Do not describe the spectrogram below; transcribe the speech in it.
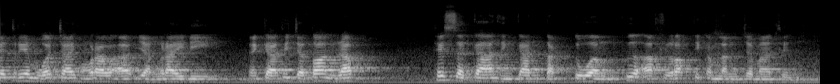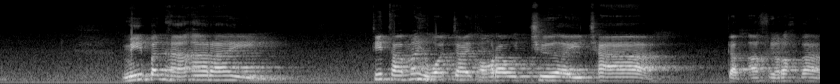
จะเตรียมหัวใจของเราอย่างไรดี ในการที่จะต้อนรับเทศกาลแห่งการตักตวง เพื่ออาคิเราะห์ที่กำลังจะมาถึง มีปัญหาอะไร ที่ทำให้หัวใจของเราเฉื่อยชากับอาคิเราะห์บ้าง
